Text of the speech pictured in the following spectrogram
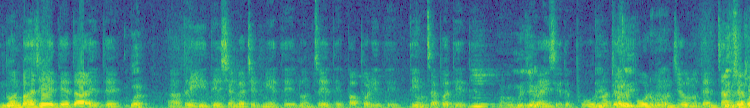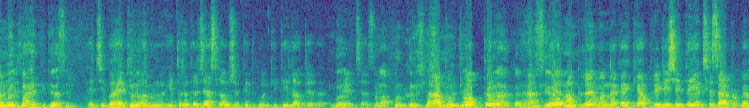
दोन भाज्या येते डाळ येते. दही येते शेंगा चटणी येते लोणचं येते पापड येते तीन. चपाती येते म्हणजे राईस येते पूर्ण त्याचं. पोट. भरून जेवण होते आणि त्याची चांगल्या किंमत quality- बाहेर किती असेल त्याची बाहेर किंमत इतर तर जास्त लावू शकते कोण किती लावते. पण आपण प्रॉपर आपलं म्हणणं काय की आपली डिश इथे एकशे साठ रुपये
